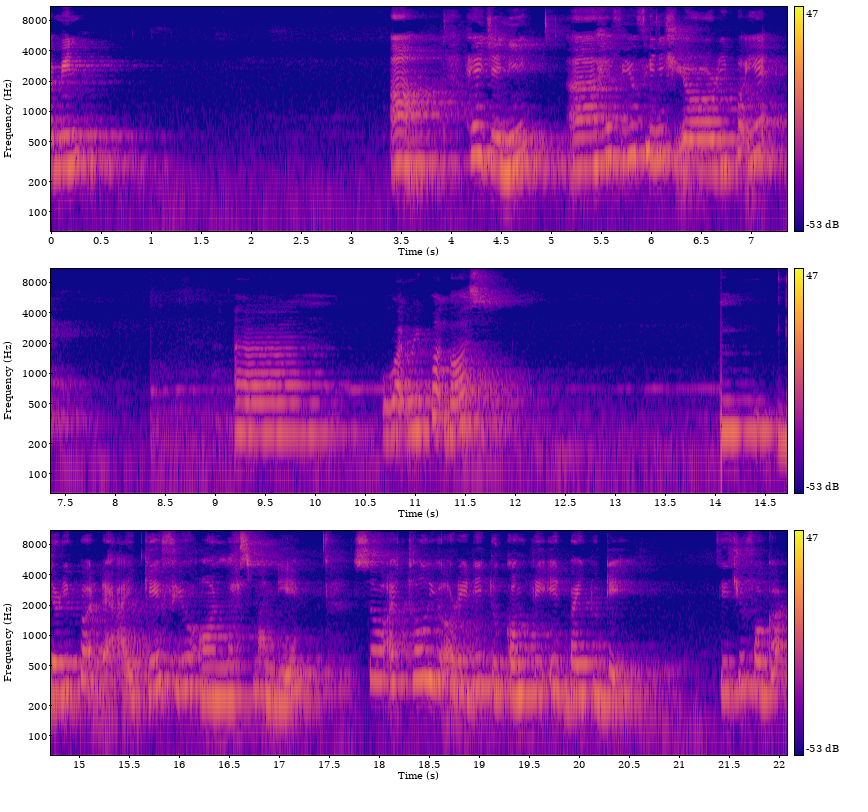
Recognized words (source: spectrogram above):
Come in. Ah, hey Jenny. Uh, have you finished your report yet? Uh, what report, boss? The report that I gave you on last Monday. So I told you already to complete it by today. Did you forget?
